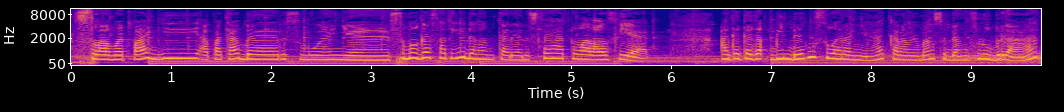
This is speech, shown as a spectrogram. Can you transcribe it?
Selamat pagi, apa kabar semuanya? Semoga saat ini dalam keadaan sehat walafiat. Agak-agak bindeng suaranya karena memang sedang flu berat,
